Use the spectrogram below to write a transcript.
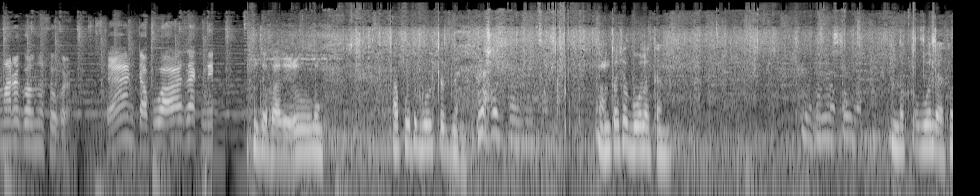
અમારા ગામના છોકરા. શાન ટપુ આવે છે કે નહીં સારી રૂ ટપુ તો બોલતો જ નહીં આમ તો શું બોલે તને લોકો બોલે તો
